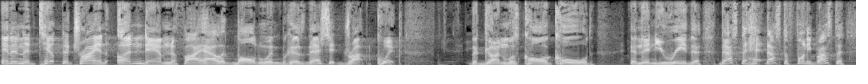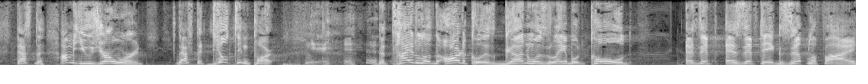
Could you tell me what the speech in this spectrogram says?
in an attempt to try and undamnify Alec Baldwin because that shit dropped quick. The gun was called cold, and then you read the that's the that's the funny that's the that's the I'm gonna use your word. That's the tilting part. the title of the article is "Gun was labeled cold," as if as if to exemplify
